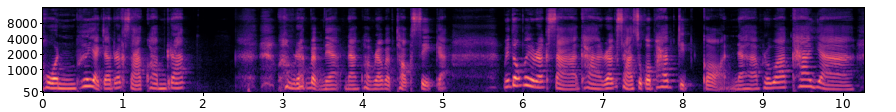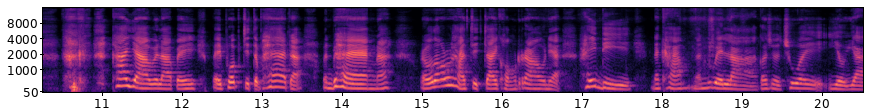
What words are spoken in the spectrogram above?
ทนเพื่ออยากจะรักษาความรัก ความรักแบบเนี้ยนะความรักแบบท็อกซิกอะ่ะ ไม่ต้องไปรักษาค่ะรักษาสุขภาพจิตก่อนนะคะเพราะว่าค่ายา ค่ายาเวลาไปไปพบจิตแพทย์อะ่ะมันแพงนะเราต้องรักษาจิตใจของเราเนี่ยให้ดีนะคะนั้นเวลาก็จะช่วยเยียวยา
